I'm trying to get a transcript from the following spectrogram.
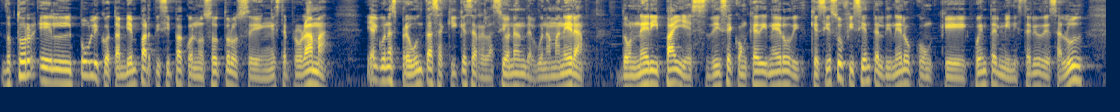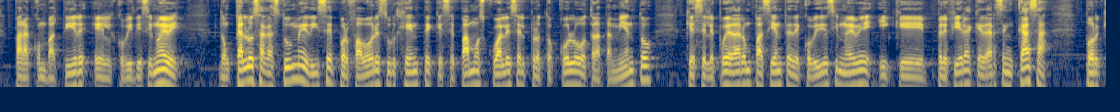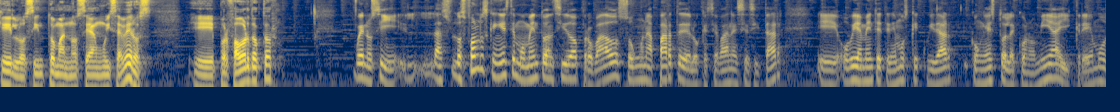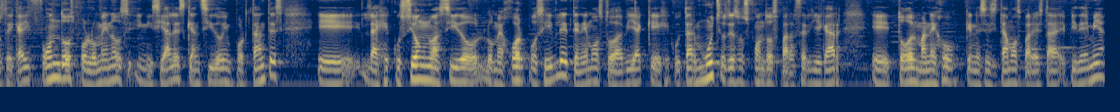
Doctor, el público también participa con nosotros en este programa. Hay algunas preguntas aquí que se relacionan de alguna manera. Don Neri Payes dice con qué dinero, que si es suficiente el dinero con que cuenta el Ministerio de Salud para combatir el COVID-19. Don Carlos Agastume dice, por favor es urgente que sepamos cuál es el protocolo o tratamiento que se le puede dar a un paciente de COVID-19 y que prefiera quedarse en casa porque los síntomas no sean muy severos. Eh, por favor, doctor. Bueno, sí, los fondos que en este momento han sido aprobados son una parte de lo que se va a necesitar. Eh, obviamente tenemos que cuidar con esto la economía y creemos de que hay fondos, por lo menos iniciales, que han sido importantes. Eh, la ejecución no ha sido lo mejor posible. Tenemos todavía que ejecutar muchos de esos fondos para hacer llegar todo el manejo que necesitamos para esta epidemia.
